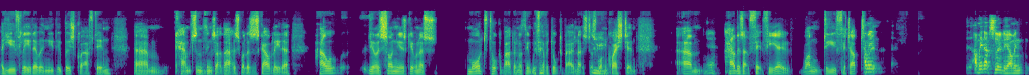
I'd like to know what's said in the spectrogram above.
a youth leader and you do bushcrafting um, camps and things like that, as well as a scout leader. How you know Sonia's given us more to talk about than I think we've ever talked about, and that's just mm. one question. Um, yeah. How does that fit for you? One, do you fit up to I mean, it? I mean, absolutely. I mean,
